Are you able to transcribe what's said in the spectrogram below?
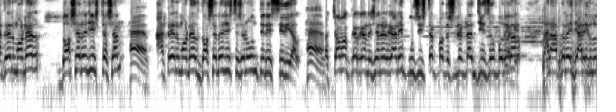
আটের মডেল দশের রেজিস্ট্রেশন হ্যাঁ। আটের মডেল দশের রেজিস্ট্রেশন উনত্রিশ সিরিয়াল হ্যাঁ। চমৎকার কন্ডিশনের গাড়ি পঁচিশটা জিসু পরিবার। আর আপনারা এই গাড়িগুলো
